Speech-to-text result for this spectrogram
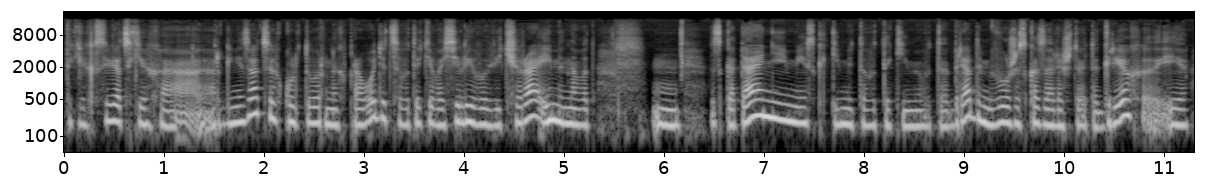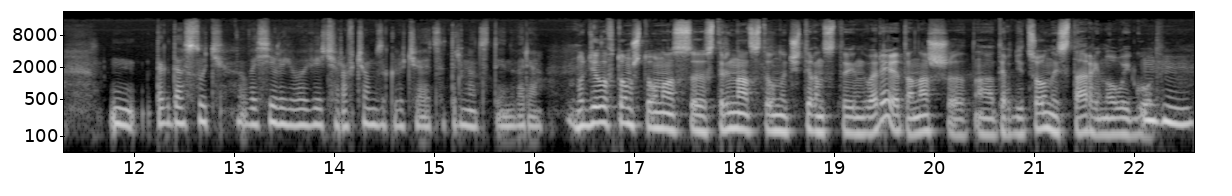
таких светских э, организациях культурных проводятся вот эти Васильевы вечера именно вот с гаданиями, с какими-то вот такими вот обрядами. Вы уже сказали, что это грех, и Тогда суть Васильева вечера в чем заключается 13 января? Ну, дело в том, что у нас э, с 13 на 14 января это наш э, традиционный старый Новый год. Угу.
